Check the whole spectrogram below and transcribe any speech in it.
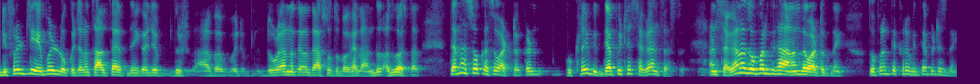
डिफरंटली एबल्ड लोक ज्यांना चालता येत नाही किंवा जे दृश डोळ्यांना त्यांना त्रास होतो बघायला अंधू अधू असतात त्यांना असं कसं वाटतं? कारण कुठलंही विद्यापीठ हे सगळ्यांचं असतं. आणि सगळ्यांना जोपर्यंत तिथं आनंद वाटत नाही तोपर्यंत ते खरं विद्यापीठच नाही.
